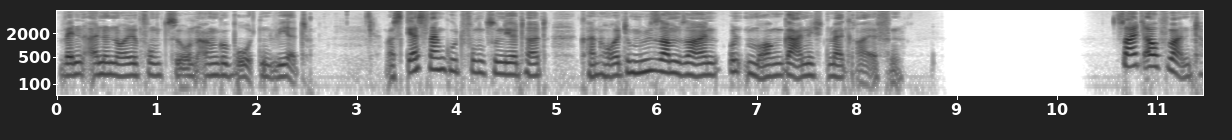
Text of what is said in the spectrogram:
wenn eine neue Funktion angeboten wird. Was gestern gut funktioniert hat, kann heute mühsam sein und morgen gar nicht mehr greifen. Zeitaufwand.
